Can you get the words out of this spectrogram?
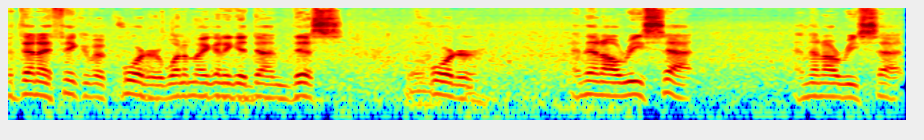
but then I think of a quarter. What am I going to get done this yeah. quarter? And then I'll reset, and then I'll reset.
